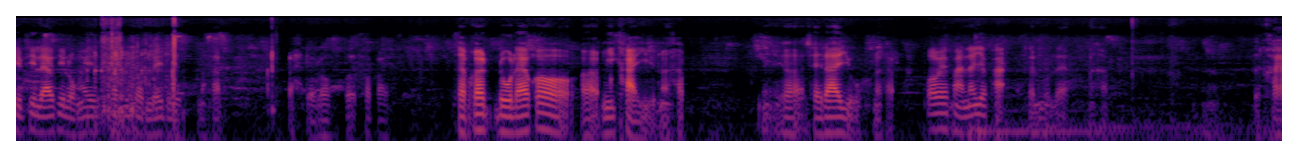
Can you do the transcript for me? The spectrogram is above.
คลิปที่แล้วที่ลงให้ท่านผู้ชมได้ดูนะครับเดี๋ยวเราเปิดเข้าไปครับก็ดูแล้วก็มีไข่อยู่นะครับนี่ก็ใช้ได้อยู่นะครับเพราะไม่พันน่าจะผ่ากันหมดแล้ว แต่ไข่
